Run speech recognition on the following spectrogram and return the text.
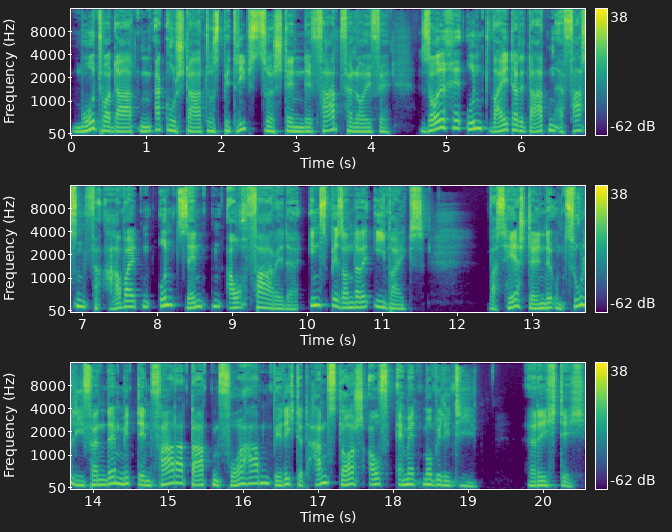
Motordaten, Akkustatus, Betriebszustände, Fahrtverläufe, solche und weitere Daten erfassen, verarbeiten und senden auch Fahrräder, insbesondere E-Bikes. Was Herstellende und Zuliefernde mit den Fahrraddaten vorhaben, berichtet Hans Dorsch auf Emmet Mobility. Richtig.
